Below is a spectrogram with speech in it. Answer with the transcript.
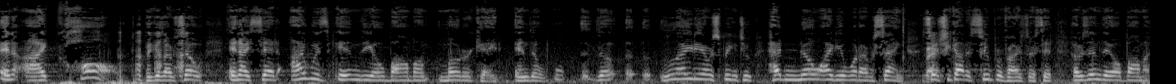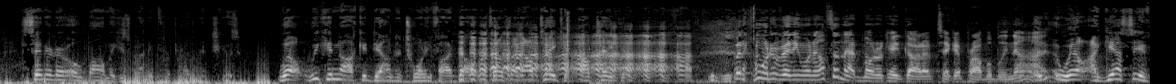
And I called because I'm so, and I said I was in the Obama motorcade, and the the lady I was speaking to had no idea what I was saying. So she got a supervisor. I said I was in the Obama, Senator Obama. He's running for president. She goes, well, we can knock it down to twenty five dollars. I was like, I'll take it. I'll take it. But I wonder if anyone else in that motorcade got a ticket. Probably not. Well, I guess if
